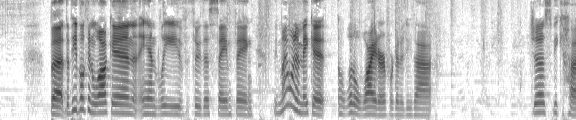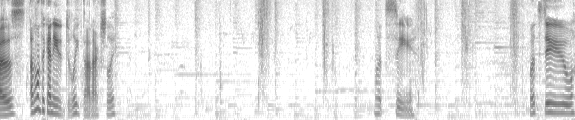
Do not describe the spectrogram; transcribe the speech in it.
but the people can walk in and leave through this same thing. We might want to make it a little wider if we're going to do that. Just because. I don't think I need to delete that, actually. Let's see. Let's do...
